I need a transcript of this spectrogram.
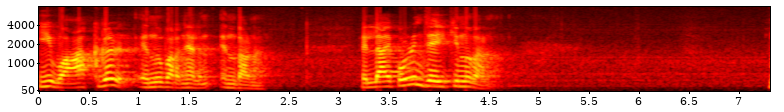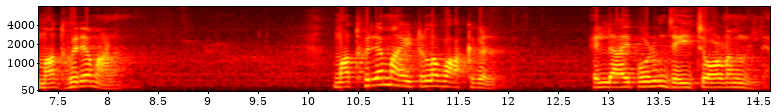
ഈ വാക്കുകൾ എന്ന് പറഞ്ഞാൽ എന്താണ്? എല്ലായ്പ്പോഴും ജയിക്കുന്നതാണ്. മധുരമാണ്. മധുരമായിട്ടുള്ള വാക്കുകൾ എല്ലായ്പ്പോഴും ജയിച്ചോളണമെന്നില്ല.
